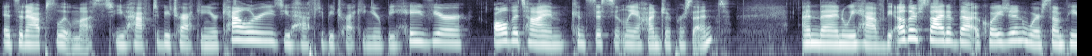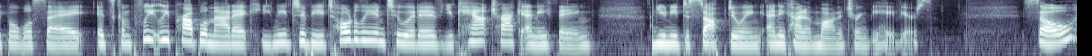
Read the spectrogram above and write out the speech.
it's an absolute must. You have to be tracking your calories, you have to be tracking your behavior all the time, consistently 100%. And then we have the other side of that equation where some people will say it's completely problematic. You need to be totally intuitive. You can't track anything. You need to stop doing any kind of monitoring behaviors. So,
